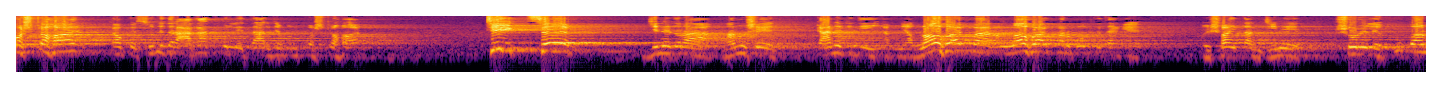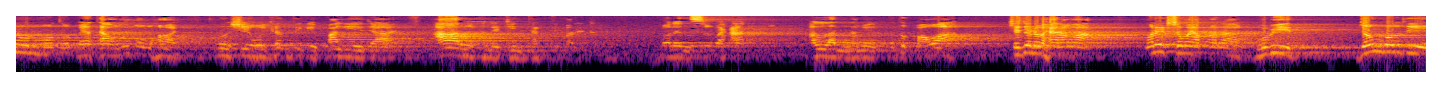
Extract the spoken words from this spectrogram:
কষ্ট হয়, কাউকে সুনিদার আঘাত করলে তার যেমন কষ্ট হয়, ঠিক সেম জেনে ধরা মানুষের কানে যদি আপনি আল্লাহ একবার আল্লাহ একবার বলতে থাকেন ওই শয়তান জিনের শরীরে কুপানোর মতো ব্যথা অনুভব হয়, তখন সে ওইখান থেকে পালিয়ে যায়, আর ওখানে জিন থাকতে পারে না। বলেন সুবাহান আল্লাহর নামে কত পাওয়া। সেজন্য ভাইয়ের আমার, অনেক সময় আপনারা গভীর জঙ্গল দিয়ে,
